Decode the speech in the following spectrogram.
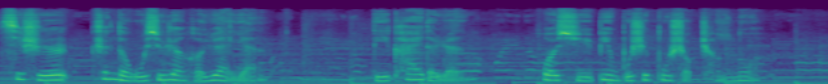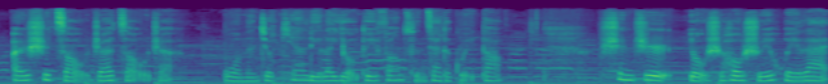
其实真的无需任何怨言。离开的人，或许并不是不守承诺，而是走着走着，我们就偏离了有对方存在的轨道。甚至有时候谁回来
